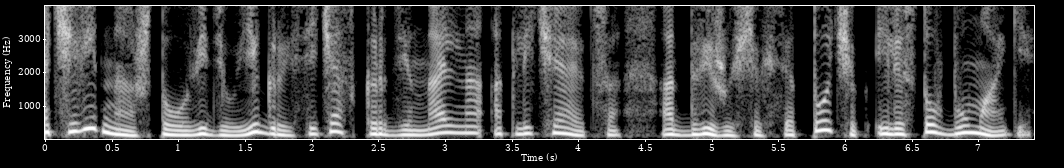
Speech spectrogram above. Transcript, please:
Очевидно, что видеоигры сейчас кардинально отличаются от движущихся точек и листов бумаги,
